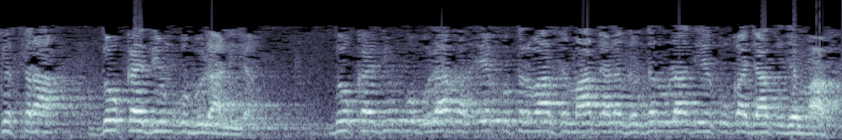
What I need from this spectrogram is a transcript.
کس طرح؟ دو قیدیوں کو بلا لیا۔ دو قیدیوں کو بلا کر ایک کو تلوار سے مار ڈالا، گردن اڑا دی، ایک کو کہا، جا تجھے معاف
